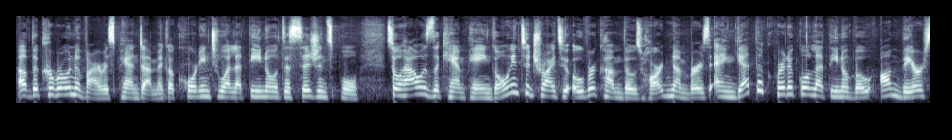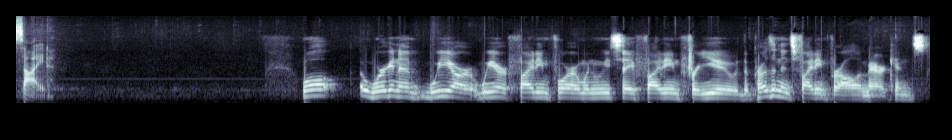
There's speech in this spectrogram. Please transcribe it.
of the coronavirus pandemic, according to a Latino decisions poll. So, how is the campaign going to try to overcome those hard numbers and get the critical Latino vote on their side? Well, we're gonna we are we are fighting for and when we say fighting for you the president's fighting for all americans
